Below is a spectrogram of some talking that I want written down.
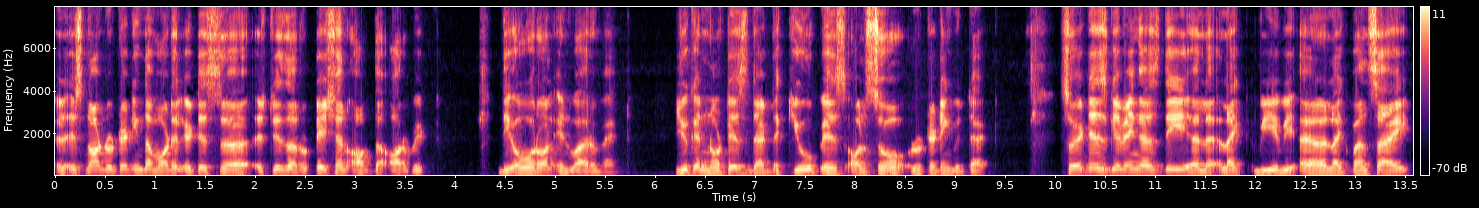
It's not rotating the model. It is uh, it is a rotation of the orbit the overall environment. You can notice that the cube is also rotating with that. So it is giving us the uh, like we, we uh, like once i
